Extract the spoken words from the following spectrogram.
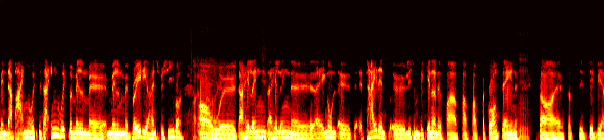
men der er bare ingen rytme. Der er ingen rytme mellem, øh, mellem Brady og hans receiver. Nej, og øh, der er heller ingen, der er heller ingen, øh, der er ikke nogen øh, tight end, øh, ligesom vi kender det fra, fra, fra, fra Gronk-dagene. Mm. Så, øh, så det, det bliver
